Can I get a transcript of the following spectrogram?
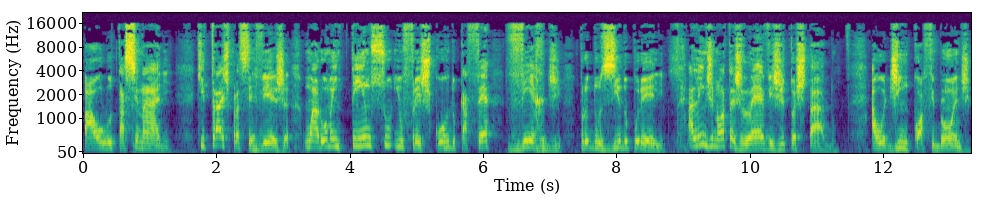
Paulo Tassinari, que traz para a cerveja um aroma intenso e o frescor do café verde produzido por ele, além de notas leves de tostado. A Odin Coffee Blonde,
